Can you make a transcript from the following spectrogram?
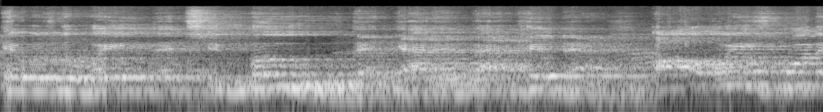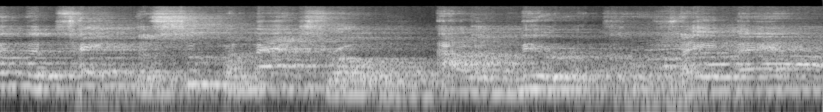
it was the way that you moved that got it back in there. Always wanted to take the supernatural out of miracles. Amen.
